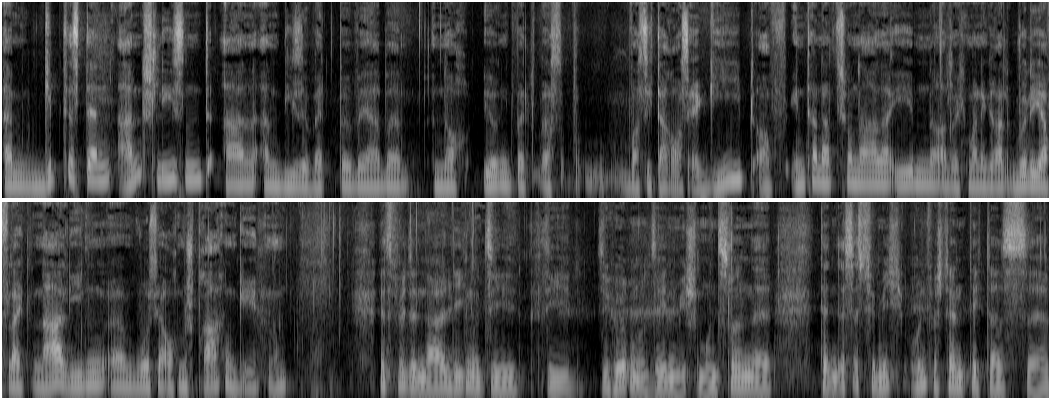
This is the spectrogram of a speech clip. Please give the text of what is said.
Ähm, gibt es denn anschließend an, an diese Wettbewerbe noch irgendetwas, was sich daraus ergibt auf internationaler Ebene? Also ich meine, gerade würde ja vielleicht naheliegen, äh, wo es ja auch um Sprachen geht. Ne? Es würde naheliegen und Sie, Sie, Sie hören und sehen mich schmunzeln, äh, denn es ist für mich unverständlich, dass äh,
